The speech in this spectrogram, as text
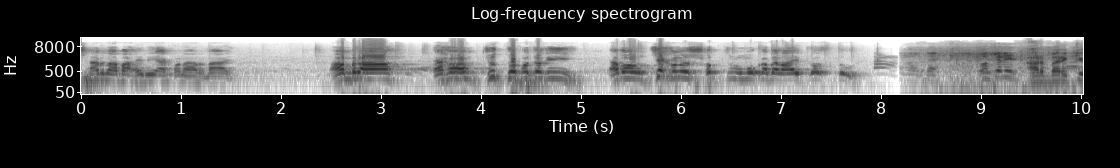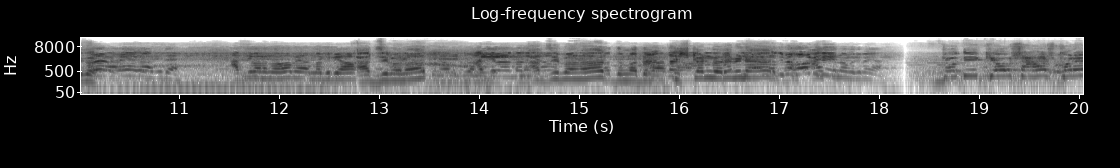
সেনাবাহিনী এখন আর নাই। আমরা এখন যুদ্ধোপযোগী এবং যে কোনো শত্রু মোকাবেলায় প্রস্তুত। আর আজীবনত? আজীবনত? ইস্কন করিবি না আর যদি কেউ সাহস করে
